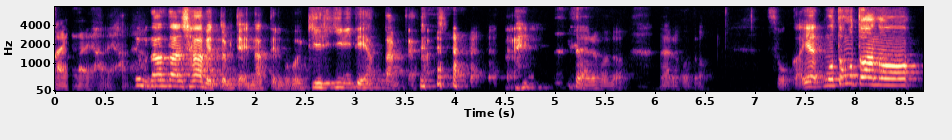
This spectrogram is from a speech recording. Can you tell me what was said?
な。はいはいはいはい、でもだんだんシャーベットみたいになってるところギリギリでやったみたいな感じ。なるほど、なるほど。そうか。いや、もともとあの、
